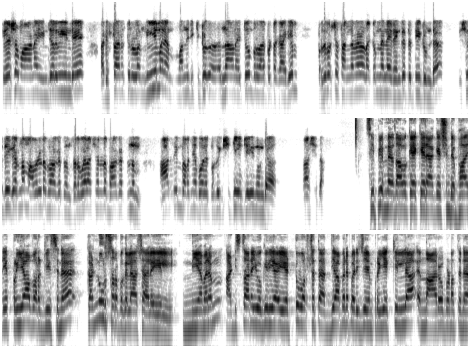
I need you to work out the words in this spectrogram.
ശേഷമാണ് ഇന്റർവ്യൂവിന്റെ അടിസ്ഥാനത്തിലുള്ള നിയമനം വന്നിരിക്കുന്നത് എന്നാണ് ഏറ്റവും പ്രധാനപ്പെട്ട കാര്യം. പ്രതിപക്ഷ സംഘടനകളടക്കം തന്നെ രംഗത്തെത്തിയിട്ടുണ്ട്. വിശദീകരണം അവരുടെ ഭാഗത്തുനിന്നും സർവകലാശാലയുടെ ഭാഗത്തുനിന്നും ആദ്യം പറഞ്ഞ പോലെ പ്രതീക്ഷിക്കുകയും ചെയ്യുന്നുണ്ട് റാഷിദ. സി പി എം നേതാവ് കെ കെ രാഗേഷിന്റെ ഭാര്യ പ്രിയ വർഗീസിന് കണ്ണൂർ സർവകലാശാലയിൽ നിയമനം. അടിസ്ഥാന യോഗ്യതയായി എട്ടു വർഷത്തെ അധ്യാപന പരിചയം പ്രിയക്കില്ല എന്ന ആരോപണത്തിന്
